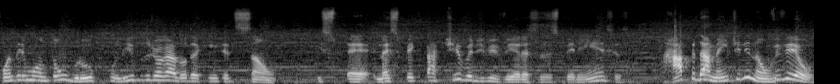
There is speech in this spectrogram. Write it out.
Quando ele montou um grupo com o livro do jogador da quinta edição, é, na expectativa de viver essas experiências, rapidamente ele não viveu.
